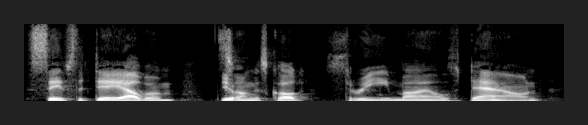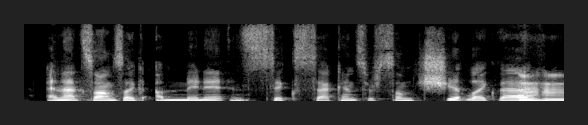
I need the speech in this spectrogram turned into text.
Saves the Day album. The Yep. song is called Three Miles Down, and that song's like a minute and six seconds or some shit like that. Mm-hmm.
